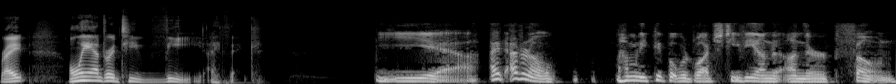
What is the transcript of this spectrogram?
right? Only Android TV, I think. Yeah. I I don't know how many people would watch TV on on their phone.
